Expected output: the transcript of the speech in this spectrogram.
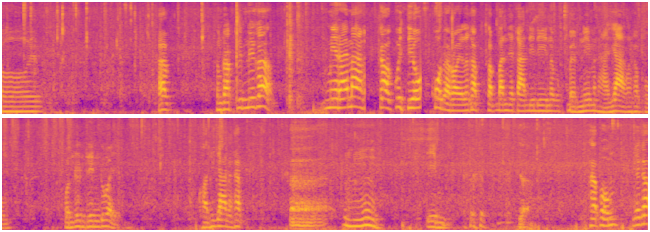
ร่อย ครับสำหรับคลิปนี้ก็มีอะไรมาก ก็ก๋วยเตี๋ยวโคตรอร่อยแล้วครับ กับบรรยากาศดีๆนะแบบนี้มันหายากนะครับ ผมฝนรินๆด้วย ขออนุญาตนะครับอืมอิ่มครับผมนี่ก็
